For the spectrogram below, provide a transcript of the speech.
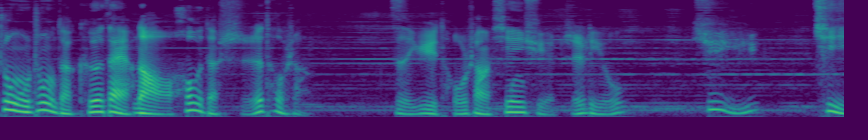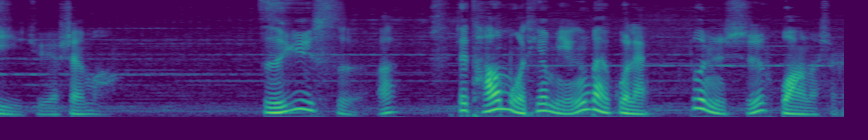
重重的磕在脑后的石头上。子玉头上鲜血直流，须臾气绝身亡。子玉死了，这唐抹天明白过来，顿时慌了神，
